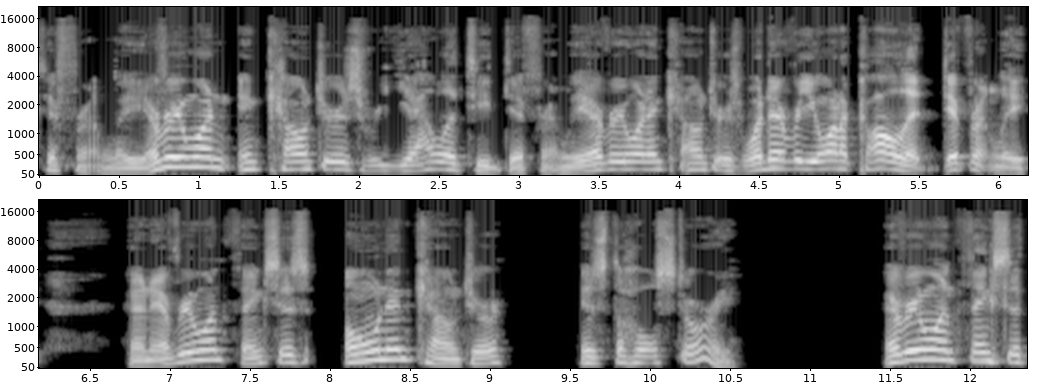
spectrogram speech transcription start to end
differently. Everyone encounters reality differently. Everyone encounters whatever you want to call it differently and everyone thinks his own encounter is the whole story. Everyone thinks that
